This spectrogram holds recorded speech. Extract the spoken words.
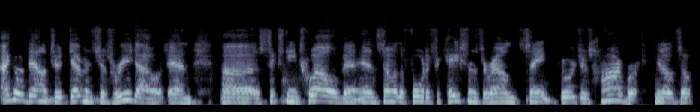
I go down to Devonshire's Redoubt and uh, 1612 and, and, some of the fortifications around St. George's Harbor. You know, so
